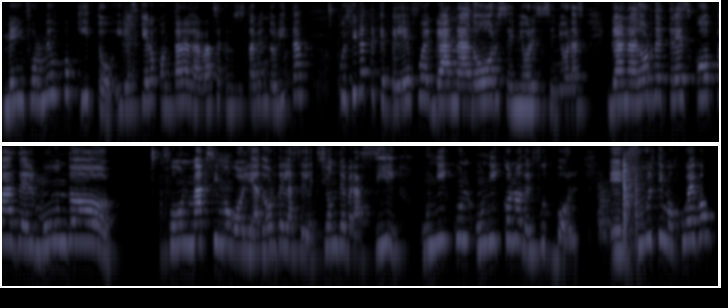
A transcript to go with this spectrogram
me informé un poquito y les quiero contar a la raza que nos está viendo ahorita. Pues fíjate que Pelé fue ganador, señores y señoras, ganador de tres copas del mundo fue un máximo goleador de la selección de Brasil, un, ícono, del fútbol. Eh, su último juego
